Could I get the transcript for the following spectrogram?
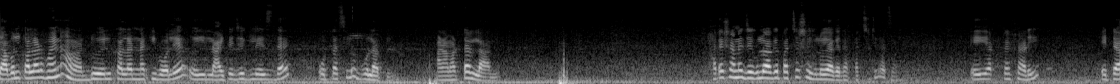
ডাবল কালার হয় না ডুয়েল কালার নাকি বলে, ওই লাইটে যে গ্লেজ দেয় ওটা ছিল গোলাপি আর আমারটা লাল। হাটের সামনে যেগুলো আগে পাচ্ছে, সেগুলোই আগে দেখাচ্ছে, ঠিক আছে? এই একটা শাড়ি। এটা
